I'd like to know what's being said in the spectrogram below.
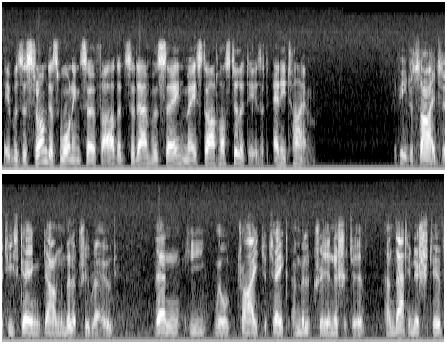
It was the strongest warning so far that Saddam Hussein may start hostilities at any time. If he decides that he's going down the military road, then he will try to take a military initiative, and that initiative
